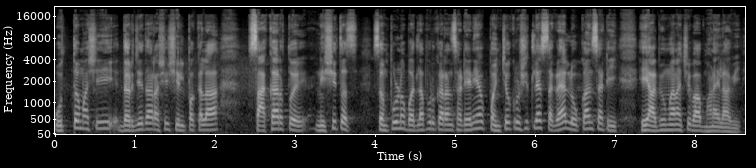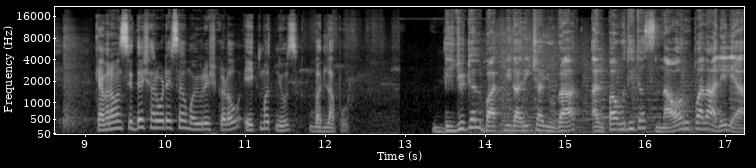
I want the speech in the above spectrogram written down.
उत्तम अशी दर्जेदार अशी शिल्पकला साकारतो आहे निश्चितच संपूर्ण बदलापूरकरांसाठी आणि या पंचकृषीतल्या सगळ्या लोकांसाठी ही अभिमानाची बाब म्हणायला हवी. कॅमेरामन सिद्धेश हरवटेसह मयुरेश कडव एकमत न्यूज बदलापूर. डिजिटल बातमीदारीच्या युगात अल्पावधीतच नावारूपाला आलेल्या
